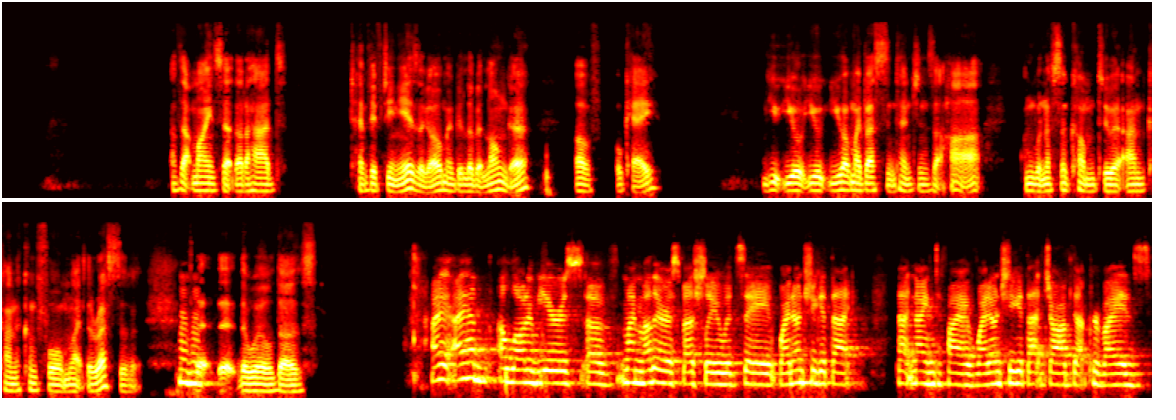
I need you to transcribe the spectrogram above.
of that mindset that I had 10, 15 years ago, maybe a little bit longer of, okay, you you you you have my best intentions at heart i'm going to succumb to it and kind of conform like the rest of it mm-hmm. the, the, the world does I, I had a lot of years of my mother especially would say why don't you get that that nine to five why don't you get that job that provides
